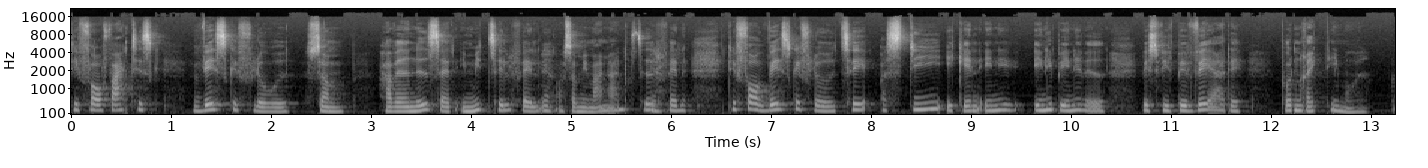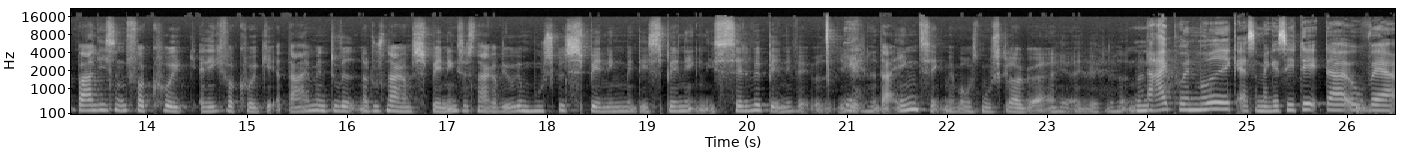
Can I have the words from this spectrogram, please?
Det får faktisk væskeflådet, som har været nedsat i mit tilfælde, ja. og som i mange andre tilfælde, ja. det får væskeflådet til at stige igen ind i, ind i bindevævet, hvis vi bevæger det på den rigtige måde. Bare lige sådan for at korrigere, ikke for at korrigere dig, men du ved, når du snakker om spænding, så snakker vi jo ikke om muskelspænding, men det er spændingen i selve bindevævet i ja. virkeligheden. Der er ingenting med vores muskler at gøre her i virkeligheden. Nej, på en måde ikke. Altså man kan sige, det, der er jo være,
